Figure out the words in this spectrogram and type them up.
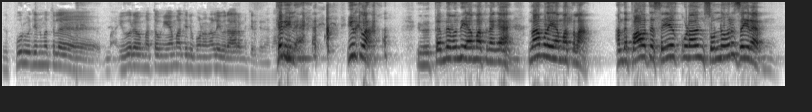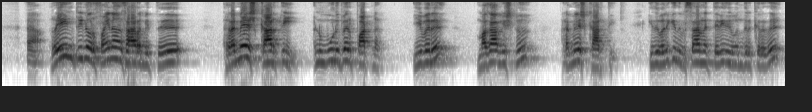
இது பூர்வ ஜென்மத்துல இவரை மத்தவங்க ஏமாத்திட்டு போனனால இவர் ஆரம்பிச்சிருக்கிறாரா? தெரியல. இருக்கலாம். இவர் தன்னை வந்து ஏமாத்துனாங்க. நாமளும் ஏமாத்தலாம். அந்த பாவத்தை செய்யக்கூடாதுன்னு சொன்னவரும் செய்கிறார் ரெயின் ட்ரீன்னு ஒரு ஃபைனான்ஸ் ஆரம்பித்து ரமேஷ் கார்த்தி இன்னும் மூணு பேர் பார்ட்னர் இவர் மகாவிஷ்ணு ரமேஷ் கார்த்தி. இது வரைக்கும் இந்த விசாரணை தெரிய வந்திருக்கிறது.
